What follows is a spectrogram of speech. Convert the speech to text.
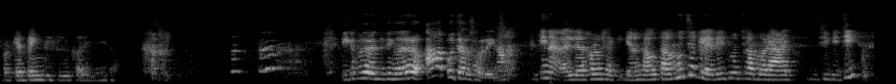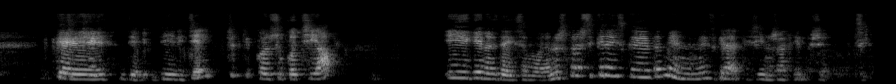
Porque es 25 de enero. ¿Y qué pasa el 25 de enero? Ah, pues ya lo sabréis. Ah, y nada, le dejamos aquí, que nos ha gustado mucho, que le deis mucho amor a GBG, que GBG, con su cochía, y que nos deis amor a nosotros si queréis, que también es gratis y nos hace ilusión. Sí.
